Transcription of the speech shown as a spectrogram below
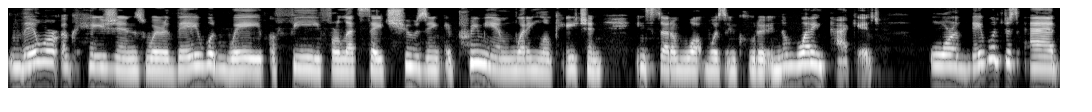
there were occasions where they would waive a fee for, let's say, choosing a premium wedding location instead of what was included in the wedding package. Or they would just add,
